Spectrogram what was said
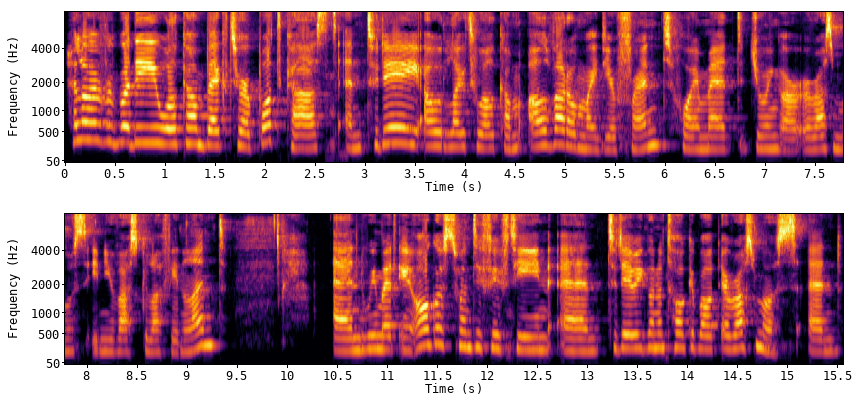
Hello, everybody. Welcome back to our podcast. And today I would like to welcome Alvaro, my dear friend, who I met during our Erasmus in Jyväskylä, Finland. And we met in August 2015. And today we're going to talk about Erasmus. And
